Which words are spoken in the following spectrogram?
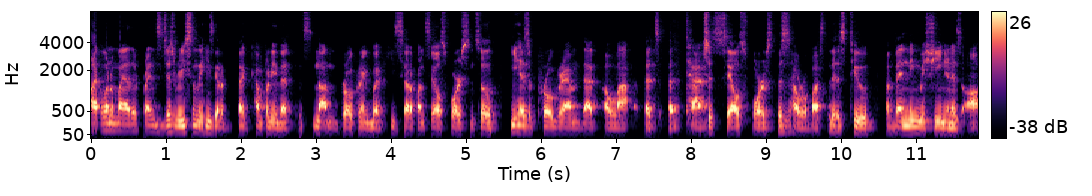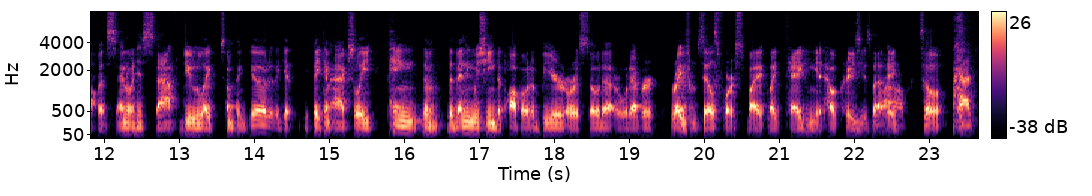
I, one of my other friends just recently, he's got a, a company that's not in brokering, but he's set up on Salesforce, and so he has a program that a lot that attaches Salesforce. This is how robust it is to a vending machine in his office, and when his staff do like something good, or they get, they can actually ping the the vending machine to pop out a beer or a soda or whatever right from Salesforce by like tagging it. How crazy is that? Wow. Hey? So that's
